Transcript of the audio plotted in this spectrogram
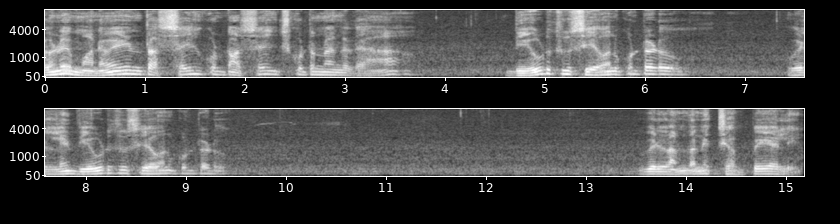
ఏమండి మనమే ఇంత అసహ్యకుంటున్నాం అసహించుకుంటున్నాం కదా. దేవుడు చూసి ఏమనుకుంటాడు? వీళ్ళని దేవుడు చూసి ఏమనుకుంటాడు? వీళ్ళందరినీ చంపేయాలి.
